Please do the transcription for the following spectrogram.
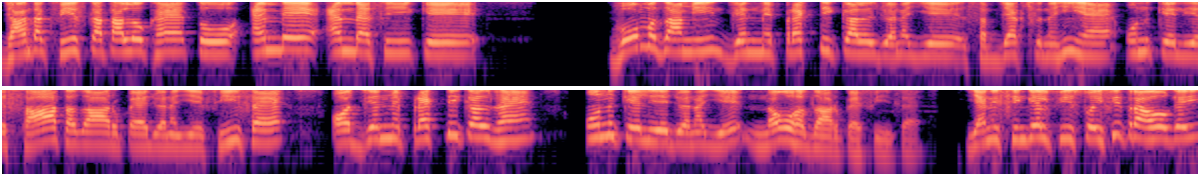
जहाँ तक फ़ीस का ताल्लुक है तो एम ए एम के वो मजामी जिनमें प्रैक्टिकल जो है ना ये सब्जेक्ट्स नहीं हैं, उनके लिए सात हज़ार रुपये जो है ना ये फ़ीस है और जिनमें प्रैक्टिकल्स हैं, उनके लिए जो है ना ये नौ हज़ार रुपये फ़ीस है। यानी सिंगल फ़ीस तो इसी तरह हो गई,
